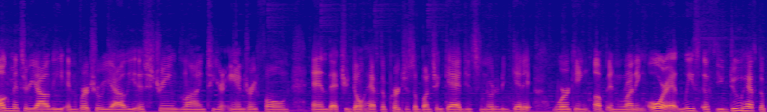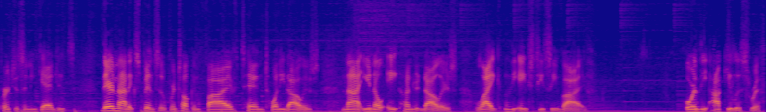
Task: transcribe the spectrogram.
augmented reality and virtual reality is streamlined to your Android phone and that you don't have to purchase a bunch of gadgets in order to get it working up and running. Or at least if you do have to purchase any gadgets, they're not expensive. We're talking five, ten, twenty dollars, not you know eight hundred dollars like the HTC Vive or the Oculus Rift.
